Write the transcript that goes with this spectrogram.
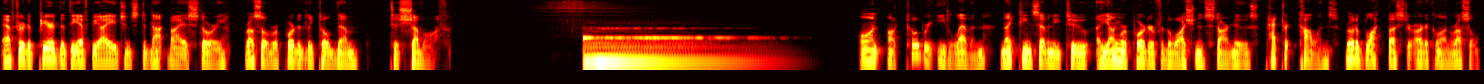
After it appeared that the FBI agents did not buy his story, Russell reportedly told them to shove off. On October 11, 1972, a young reporter for the Washington Star News, Patrick Collins, wrote a blockbuster article on Russell,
